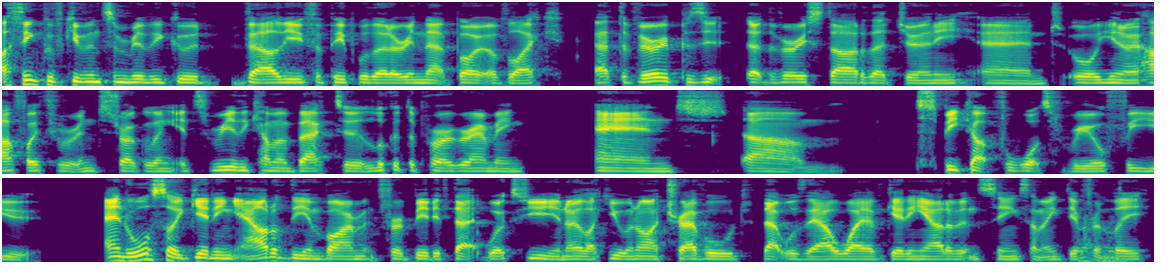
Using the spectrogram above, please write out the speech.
I think we've given some really good value for people that are in that boat of like at the very posi- at the very start of that journey, and or you know halfway through and struggling. It's really coming back to look at the programming and um, speak up for what's real for you. And also getting out of the environment for a bit if that works for you you know like you and i traveled that was our way of getting out of it and seeing something differently.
